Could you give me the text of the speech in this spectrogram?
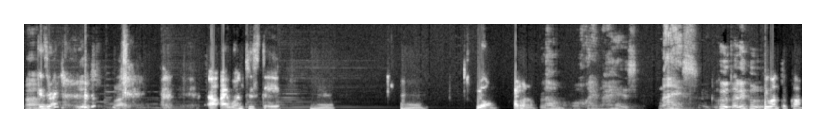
아, is right. yes, right. Uh, I want to stay. Mm, mm, long. I don't know. Long, okay, nice, nice, good, very good. You want to come?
